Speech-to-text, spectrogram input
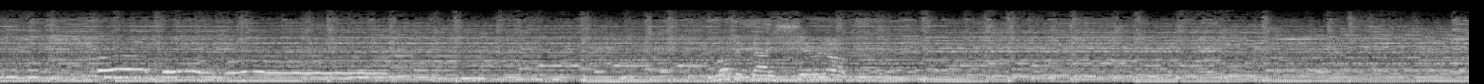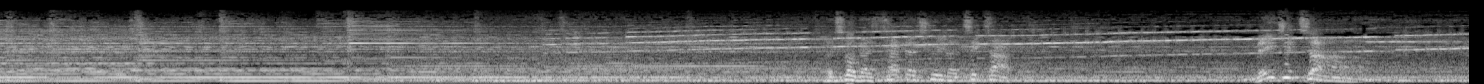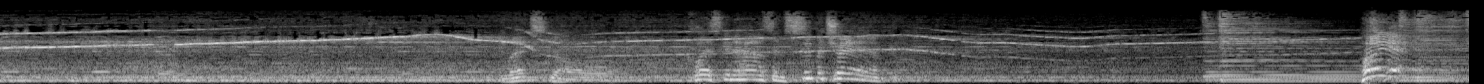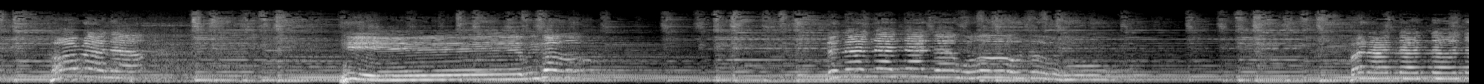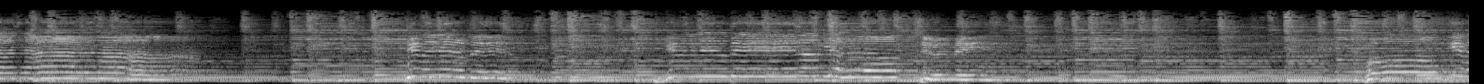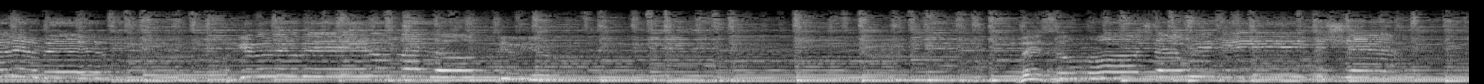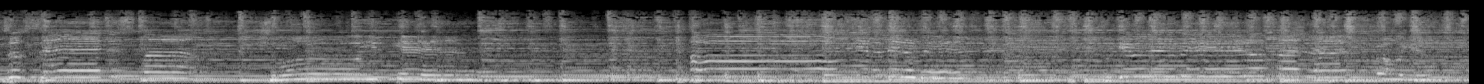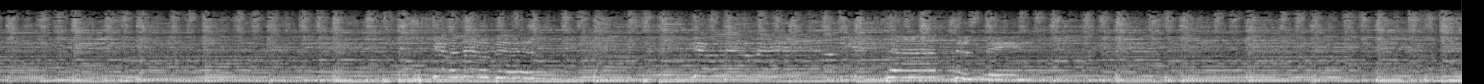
Love it, guys. Share it up. Let's go, guys. Tap that screen on TikTok. Major time. Let's go. Classic in the house and Super time to me.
